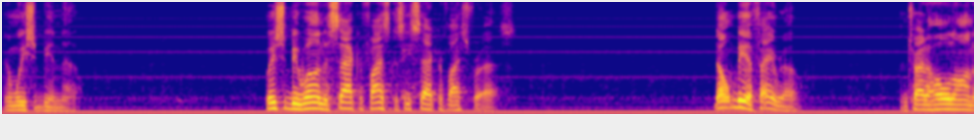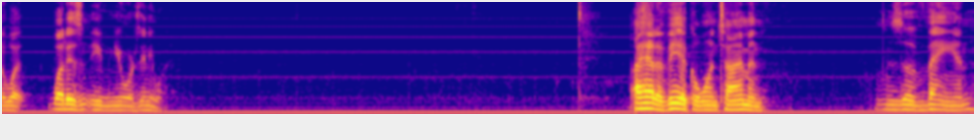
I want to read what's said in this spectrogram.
and we should be a no. We should be willing to sacrifice because He sacrificed for us. Don't be a Pharaoh and try to hold on to what, what isn't even yours anyway. I had a vehicle one time, and it was a van,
